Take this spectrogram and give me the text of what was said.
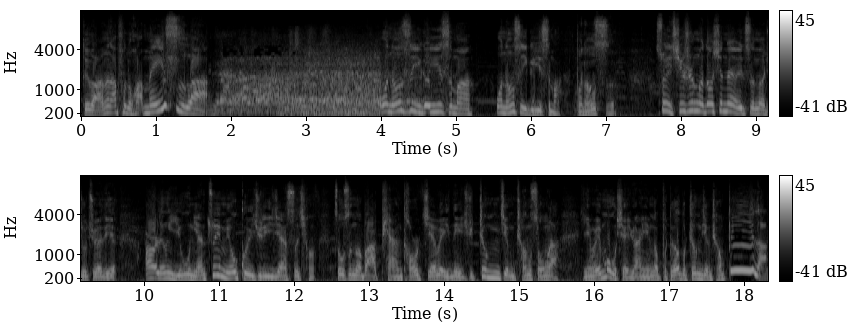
对吧？我拿普通话美死了，我能是一个意思吗？我能是一个意思吗？不能是。所以其实我到现在为止，我就觉得，二零一五年最没有规矩的一件事情，就是我把片头结尾那句正经成怂了，因为某些原因，我不得不正经成 B 了，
